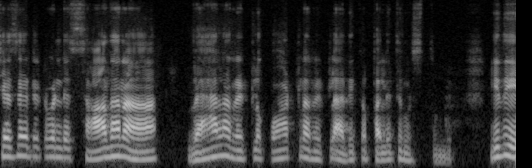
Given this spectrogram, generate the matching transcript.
చేసేటటువంటి సాధన వేల రెట్లు కోట్ల రెట్లు అధిక ఫలితం ఇస్తుంది. ఇది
